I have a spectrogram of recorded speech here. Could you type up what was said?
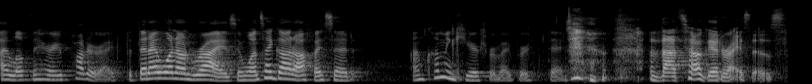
I love the Harry Potter ride. But then I went on Rise, and once I got off, I said, I'm coming here for my birthday. That's how good Rise is.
